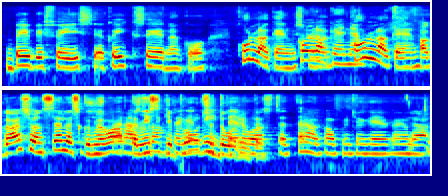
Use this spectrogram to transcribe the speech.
baby face ja kõik see nagu kollageen, mis kollageen, meil on, kollageen. aga asi on selles, kui me vaatame isegi protseduuridest. ära kaob muidugi, aga jah.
